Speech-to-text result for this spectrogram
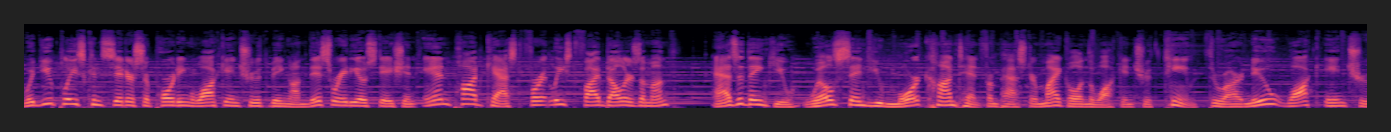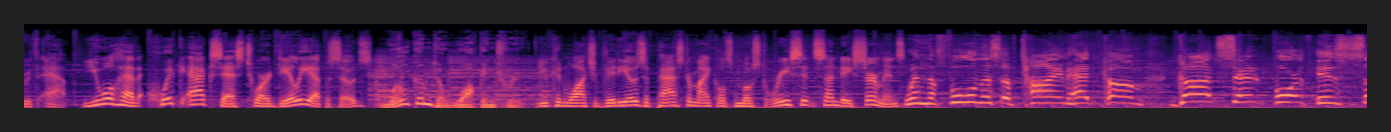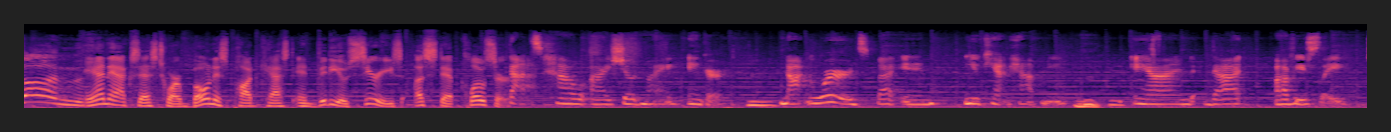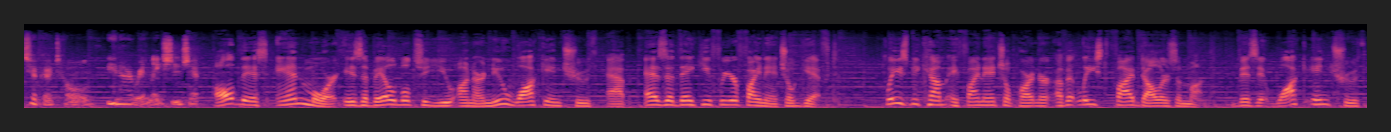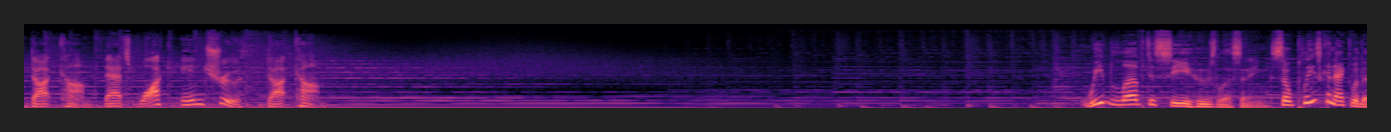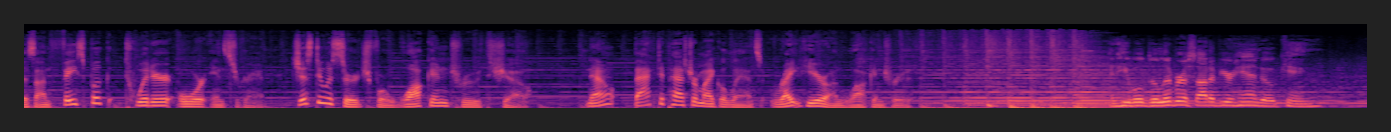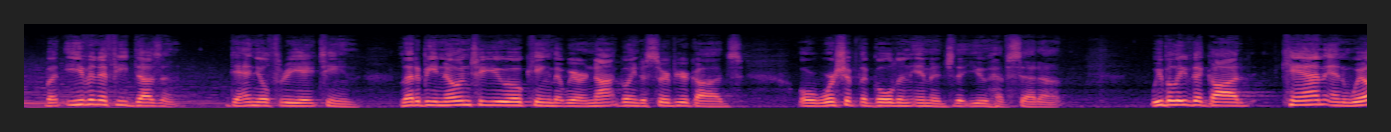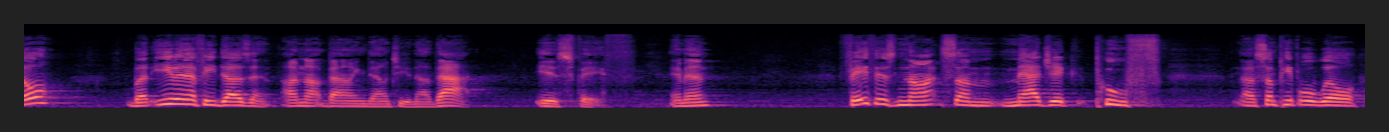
Would you please consider supporting Walk in Truth being on this radio station and podcast for at least $5 a month? As a thank you, we'll send you more content from Pastor Michael and the Walk in Truth team through our new Walk in Truth app. You will have quick access to our daily episodes. Welcome to Walk in Truth. You can watch videos of Pastor Michael's most recent Sunday sermons. When the fullness of time had come, God sent forth his Son. And access to our bonus podcast and video series, A Step Closer. That's how I showed my anger. Mm. Not in words, but in you can't have me. Mm-hmm. And that obviously took a toll in our relationship. All this and more is available to you on our new Walk in Truth app as a thank you for your financial gift. Please become a financial partner of at least $5 a month. Visit walkintruth.com. That's walkintruth.com. We'd love to see who's listening, so please connect with us on Facebook, Twitter, or Instagram. Just do a search for Walk in Truth Show. Now, back to Pastor Michael Lantz right here on Walk in Truth. And he will deliver us out of your hand, O king. But even if he doesn't, Daniel 3:18, let it be known to you, O king, that we are not going to serve your gods or worship the golden image that you have set up. We believe that God can and will, but even if he doesn't, I'm not bowing down to you. Now that is faith. Amen? Faith is not some magic poof. Uh, some people will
